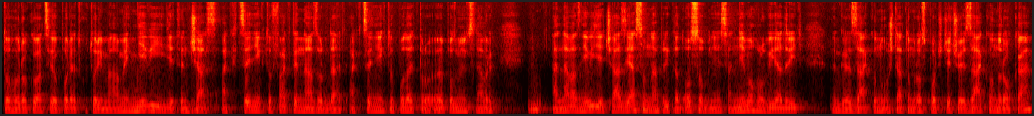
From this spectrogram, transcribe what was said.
toho rokovacieho poriadku, ktorý máme, nevýjde ten čas. Ak chce niekto fakt ten názor dať, ak chce niekto podať e, pozmeňujúci návrh a na vás nevidie čas, ja som napríklad osobne sa nemohol vyjadriť k zákonu o štátnom rozpočte, čo je zákon roka,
